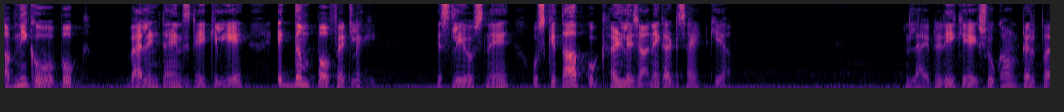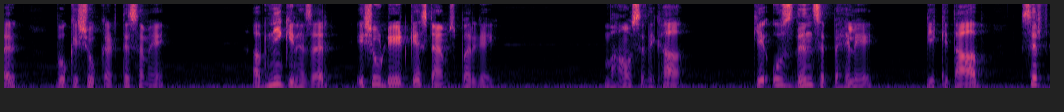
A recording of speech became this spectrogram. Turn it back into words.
Avni को वो बुक वैलेंटाइंस डे के लिए एकदम परफेक्ट लगी। इसलिए उसने उस किताब को घर ले जाने का डिसाइड किया। लाइब्रेरी के इशू काउंटर पर बुक इशू करते समय अवनी की नज़र इशू डेट के स्टैम्प्स पर गई। वहाँ उसे दिखा कि उस दिन से पहले ये किताब सिर्फ़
